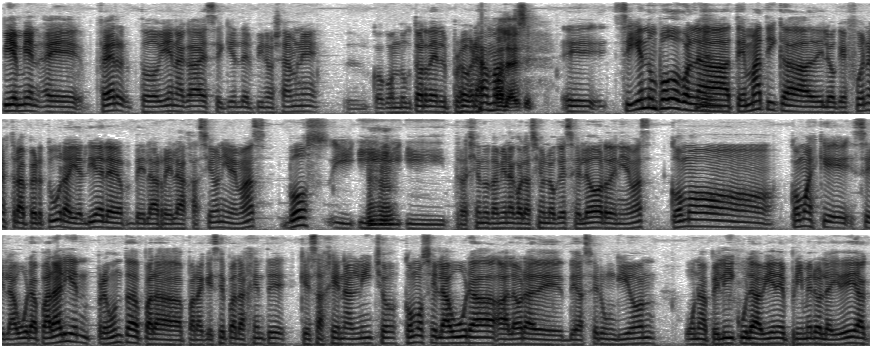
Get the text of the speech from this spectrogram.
Bien, bien. Eh, Fer, ¿todo bien acá? Ezequiel del Pino Yamne, el co-conductor del programa. Hola, ese. Eh, siguiendo un poco con la temática de lo que fue nuestra apertura y el día de la, de la relajación y demás, vos y, y- y trayendo también a colación lo que es el orden y demás, ¿cómo, cómo es que se labura? Para alguien, pregunta para, para que sepa la gente que es ajena al nicho, ¿cómo se labura a la hora de, de hacer un guion, una película? ¿Viene primero la idea?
